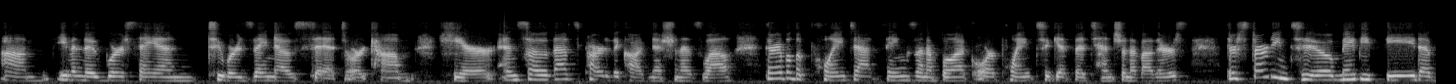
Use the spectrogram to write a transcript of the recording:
um, even though we're saying two words, they know sit or come here. And so that's part of the cognition as well. They're able to point at things in a book or point to get the attention of others. They're starting to maybe feed a,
